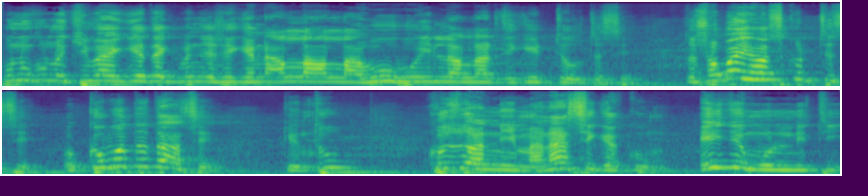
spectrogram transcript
কোনো কোনো খিমায় গিয়ে দেখবেন যে সেখানে আল্লাহ আল্লাহ, হু হু ইল্লা আল্লাহর জিকির চলতেছে। তো সবাই হজ করতেছে, ঐক্যবদ্ধতা আছে, কিন্তু খুজু আন্নি মানাসিকাকুম। এই যে মূলনীতি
